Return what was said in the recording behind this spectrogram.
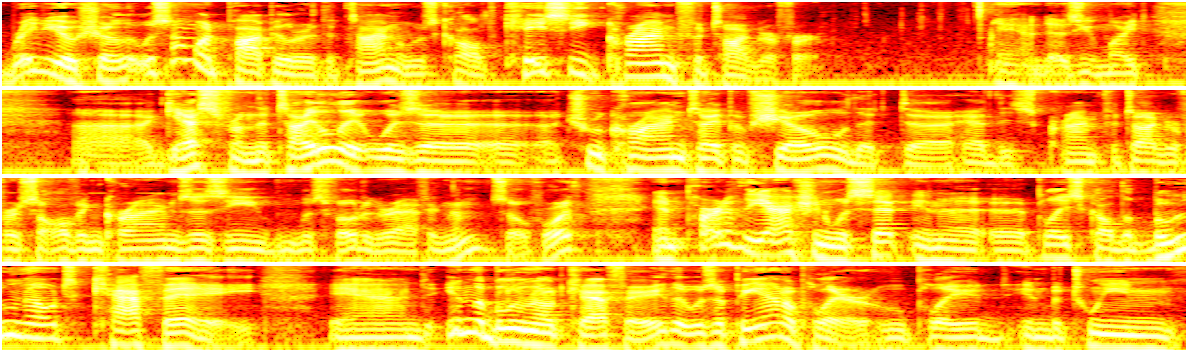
radio show that was somewhat popular at the time. It was called Casey Crime Photographer. And as you might uh, guess from the title, it was a, a, true crime type of show that uh, had this crime photographer solving crimes as he was photographing them, so forth. And part of the action was set in a, a, place called the Blue Note Cafe. And in the Blue Note Cafe, there was a piano player who played in between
